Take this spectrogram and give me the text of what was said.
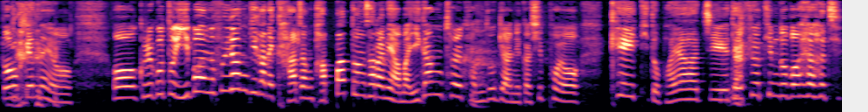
떨었겠네요. 네. 어 그리고 또 이번 훈련 기간에 가장 바빴던 사람이 아마 이강철 감독이 아닐까 싶어요. KT도 봐야 하지, 대표팀도 봐야 하지.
